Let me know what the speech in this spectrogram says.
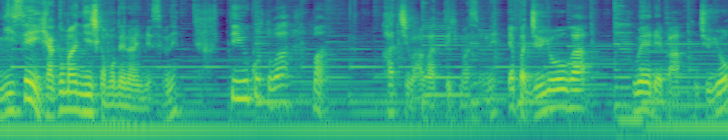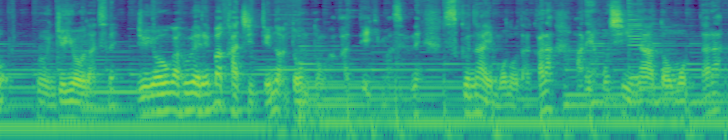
2100万人しか持てないんですよね。っていうことは、まあ、価値は上がってきますよね。やっぱ需要が増えれば、需要うん、需要ですね。需要が増えれば価値っていうのはどんどん上がっていきますよね。少ないものだから、あれ欲しいなと思ったら、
